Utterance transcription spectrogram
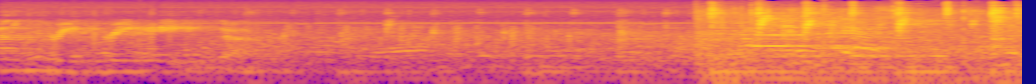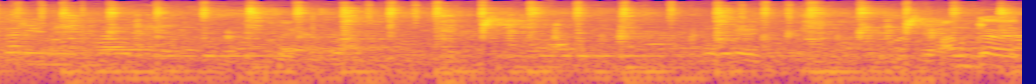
and 338. Anybody need help? I'm good.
